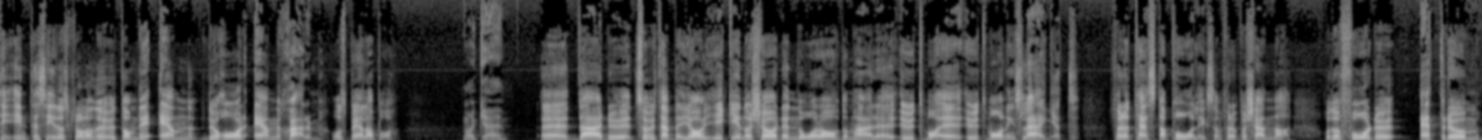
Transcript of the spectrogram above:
inte sidoskrollande utan det är en, du har en skärm att spela på. Okej. Okay. Eh, där du, som exempel, jag gick in och körde några av de här eh, utma eh, utmaningsläget för att testa på liksom, för att få känna. Och då får du ett rum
